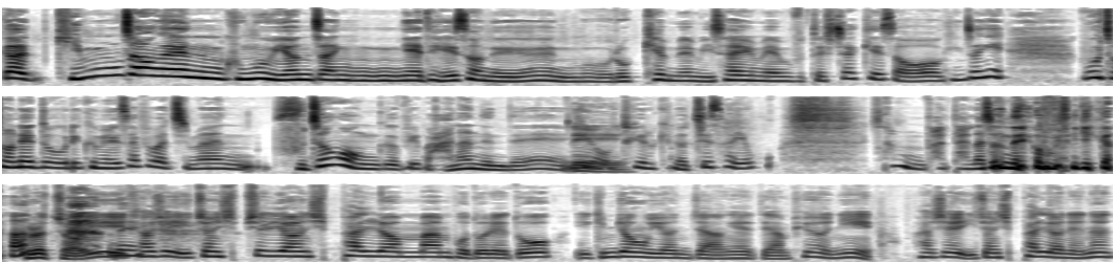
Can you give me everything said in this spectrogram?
그러니까 김정은 국무위원장에 대해서는 뭐 로켓맨, 미사일맨부터 시작해서 굉장히 뭐 전에도 우리 금요일 살펴봤지만 부정 언급이 많았는데 이게 네. 어떻게 이렇게 며칠 사이에 호- 참 바- 달라졌네요, 분위기가. 그렇죠. 이 네. 사실 2017년, 18년만 보더라도 이 김정은 위원장에 대한 표현이 사실 2018년에는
